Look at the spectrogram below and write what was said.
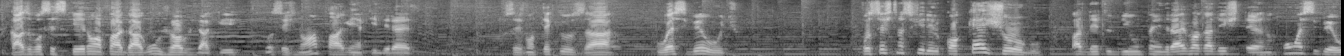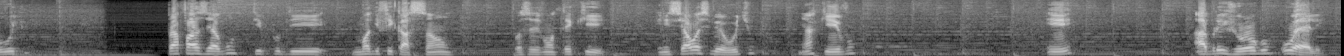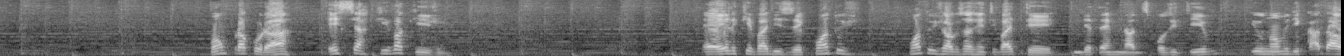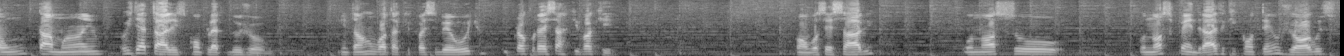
caso vocês queiram apagar alguns jogos daqui, vocês não apaguem aqui direto. Vocês vão ter que usar USB útil. Vocês transferiram qualquer jogo para dentro de um pendrive HD externo com USB útil para fazer algum tipo de modificação, vocês vão ter que iniciar o USB útil em arquivo e abrir jogo o L. Vamos procurar esse arquivo aqui, gente. É ele que vai dizer quantos quantos jogos a gente vai ter em determinado dispositivo e o nome de cada um, tamanho, os detalhes completos do jogo. Então vamos voltar aqui para o USB útil e procurar esse arquivo aqui. Como você sabe, o nosso o nosso pendrive que contém os jogos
